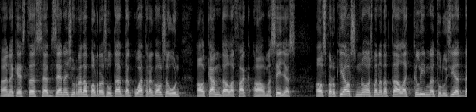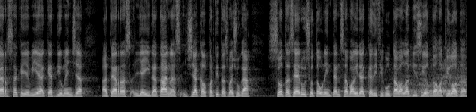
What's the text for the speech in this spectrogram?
en aquesta setzena jornada pel resultat de 4 gols a 1 al camp de la FAC Almacelles. Els parroquials no es van adaptar a la climatologia adversa que hi havia aquest diumenge a terres lleidatanes, ja que el partit es va jugar sota zero i sota una intensa boira que dificultava la visió de la pilota.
